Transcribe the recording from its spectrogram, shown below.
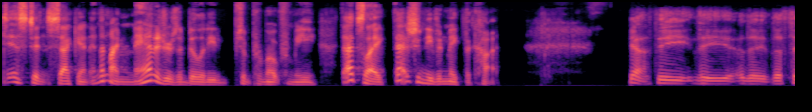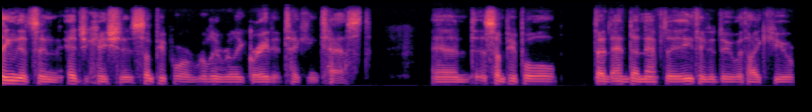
distant second. And then my manager's ability to promote for me that's like that shouldn't even make the cut. Yeah the the the the thing that's in education is some people are really really great at taking tests. And some people and doesn't have to, anything to do with IQ you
